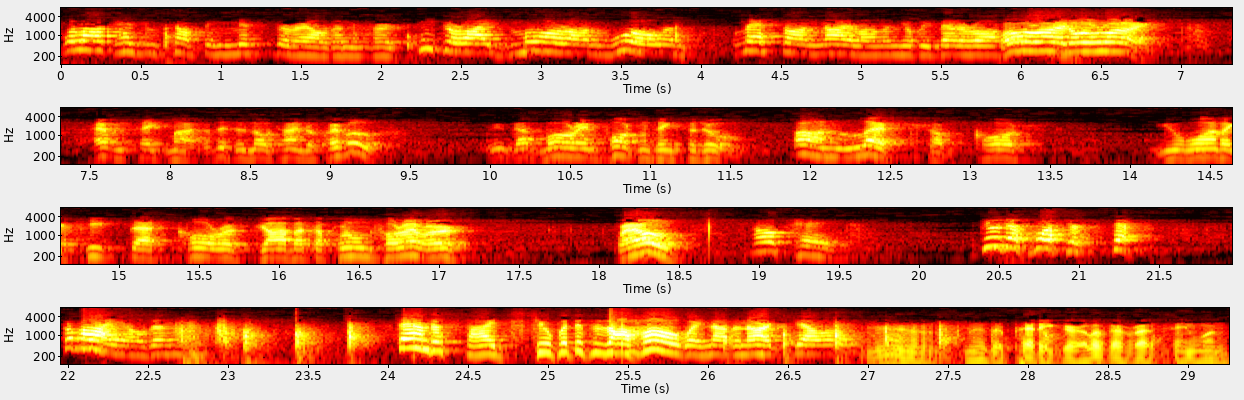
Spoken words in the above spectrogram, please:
Well, I'll tell you something, Mr. Eldon Hirsch. Keep your eyes more on wool and less on nylon, and you'll be better off. All right, all right. For heaven's sake, Martha, this is no time to quibble. We've got more important things to do. Unless, of course, you want to keep that chorus job at the Plumes forever. Well, Okay. You just watch your step. Goodbye, Eldon. Stand aside, stupid. This is a hallway, not an art gallery. Yeah, there's a petty girl if ever I've seen one.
